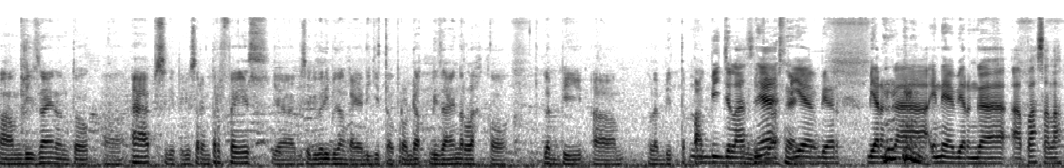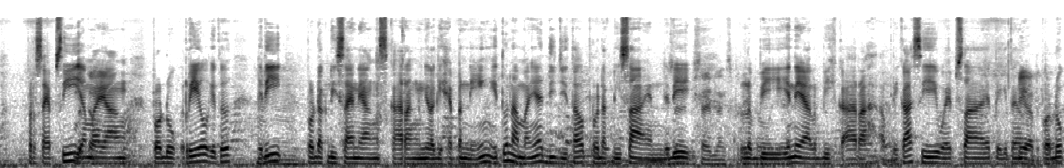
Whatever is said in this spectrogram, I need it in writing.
um, desain untuk uh, apps gitu user interface ya bisa juga dibilang kayak digital product designer lah kalau lebih um, lebih tepat Lebih jelasnya, jelasnya iya gitu. biar biar enggak ini ya biar enggak apa salah persepsi Betul. sama yang produk real gitu. Jadi produk desain yang sekarang ini lagi happening itu namanya digital product design. Jadi bisa dibilang seperti lebih itu, ini ya lebih ke arah aplikasi, website kayak gitu Iya, betul. produk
